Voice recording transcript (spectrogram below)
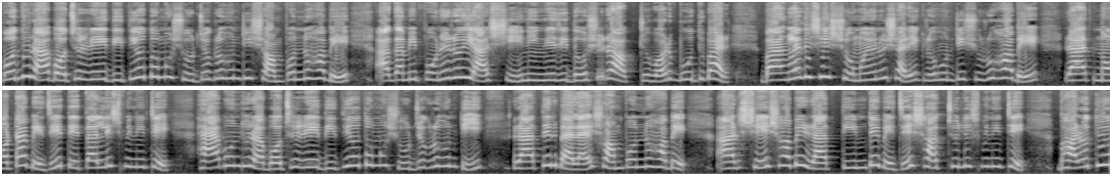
বন্ধুরা, বছরের এই দ্বিতীয়তম সূর্যগ্রহণটি সম্পন্ন হবে আগামী পনেরোই আশ্বিন ইংরেজি দোসরা অক্টোবর বুধবার। বাংলাদেশের সময় অনুসারে গ্রহণটি শুরু হবে রাত নটা বেজে তেতাল্লিশ মিনিটে। হ্যাঁ বন্ধুরা, বছরের এই দ্বিতীয়তম সূর্যগ্রহণটি রাতের বেলায় সম্পন্ন হবে আর শেষ হবে রাত তিনটে বেজে সাতচল্লিশ মিনিটে। ভারতীয়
